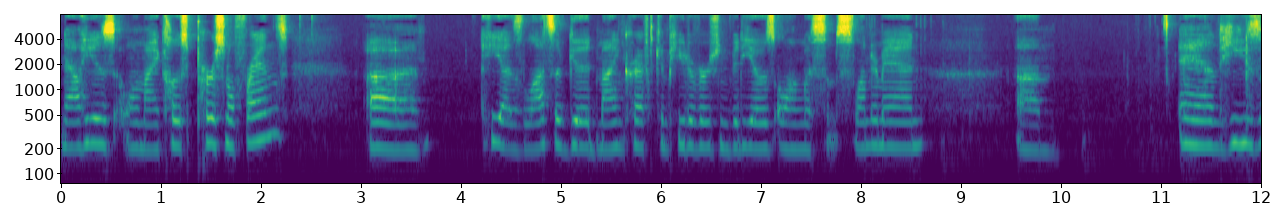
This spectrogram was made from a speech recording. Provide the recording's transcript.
Now he is one of my close personal friends. Uh, he has lots of good Minecraft computer version videos along with some Slenderman. Um, and he's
